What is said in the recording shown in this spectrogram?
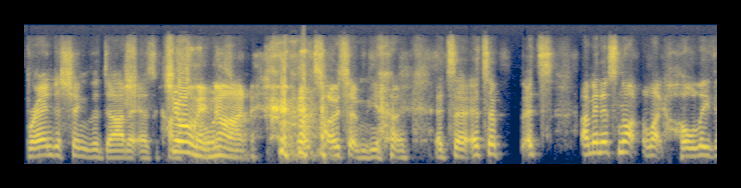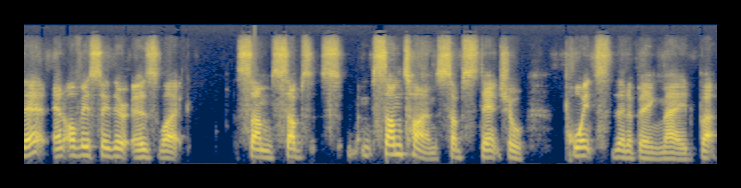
brandishing the data as a kind surely of not totem. You know, it's a it's a it's. I mean, it's not like wholly that, and obviously there is like some sub sometimes substantial points that are being made, but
